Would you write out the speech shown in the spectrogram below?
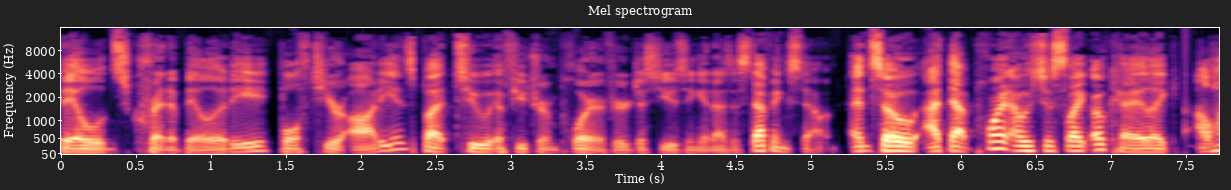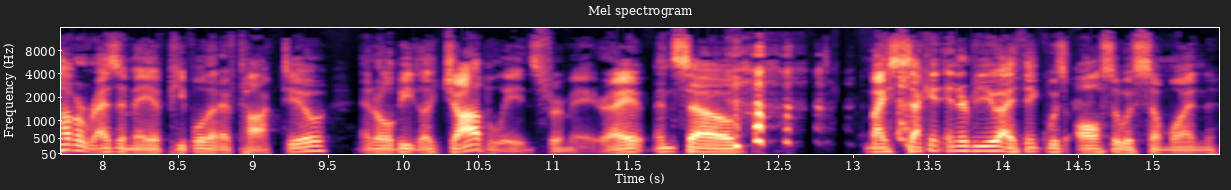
builds credibility both to your audience but to a future employer if you're just using it as a stepping stone. And so at that point I was just like okay like I'll have a resume of people that I've talked to and it'll be like job leads for me, right? And so my second interview I think was also with someone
